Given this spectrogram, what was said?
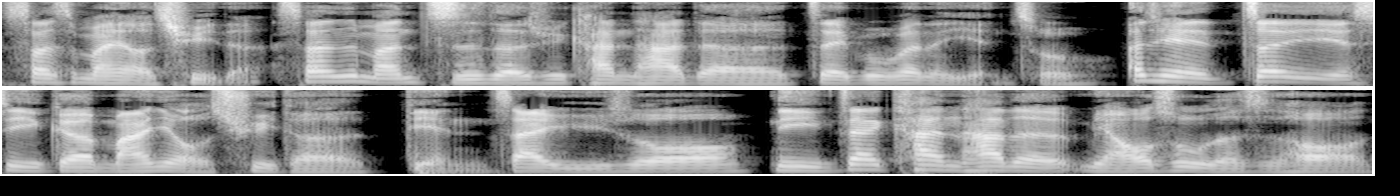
算是蛮有趣的，算是蛮值得去看他的这一部分的演出。而且这也是一个蛮有趣的点，在于说你在看他的描述的时候。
